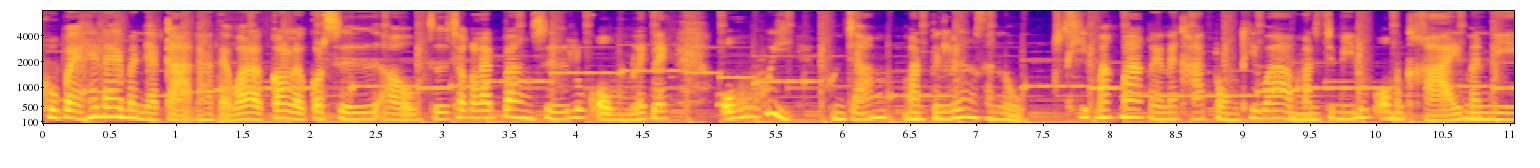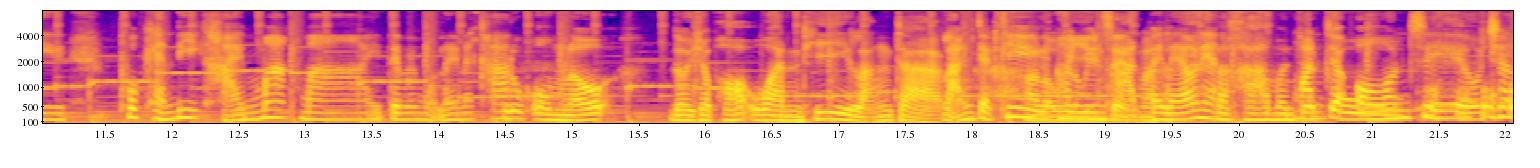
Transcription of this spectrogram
ครูไปให้ได้บรรยากาศนะคะแต่ว่าก็เราก็ซื้อเอาซื้อช็อกโกแลตบ้างซื้อลูกอมเล็ก ๆ โอ้ยคุณจ้ำมันเป็นเรื่องสนุกที่มาก ๆ เลยนะคะ ตรงที่ว่ามันจะมีลูกอมขายมันมีพวกแคนดี้ขายมากมายเต็มไปหมดเลยนะคะ ลูกอมแล้ว โดยเฉพาะวันที่หลังจากหลังจากที่ฮาโลวีนเสร็จผ่านมาไปแล้วเนี่ยราคามันจะมันจะถูกออนเซลใช่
